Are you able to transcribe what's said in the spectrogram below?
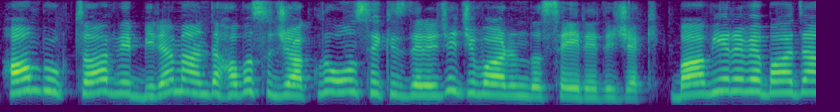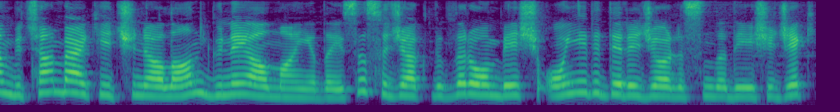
Hamburg'da ve Bremen'de hava sıcaklığı 18 derece civarında seyredecek. Bavyera ve Baden-Württemberg'i içine alan Güney Almanya'da ise sıcaklıklar 15-17 derece arasında değişecek.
